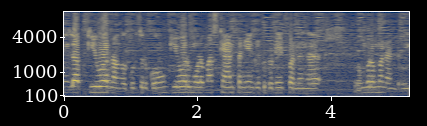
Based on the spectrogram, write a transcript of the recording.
மீலாப் கியூஆர் நாங்கள் கொடுத்துருக்கோம். கியூஆர் மூலமாக ஸ்கேன் பண்ணி எங்களுக்கு டொனேட் பண்ணுங்க. ரொம்ப ரொம்ப நன்றி.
